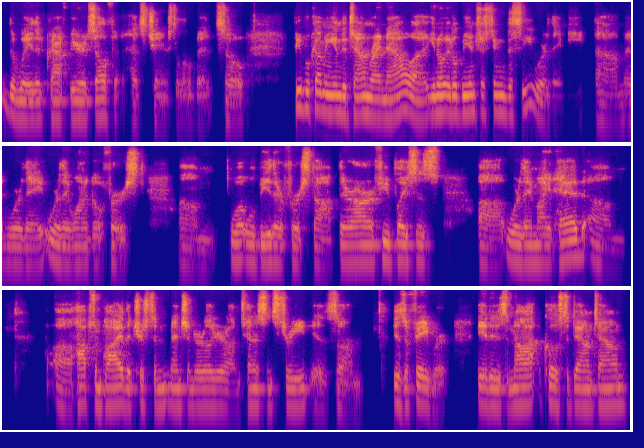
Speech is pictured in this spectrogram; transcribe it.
the way that craft beer itself has changed a little bit. So. People coming into town right now, uh, you know, it'll be interesting to see where they meet um, and where they where they want to go first. Um, what will be their first stop? There are a few places uh, where they might head. Um, uh, Hops and Pie that Tristan mentioned earlier on Tennyson Street is um, is a favorite. It is not close to downtown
